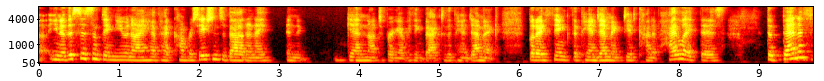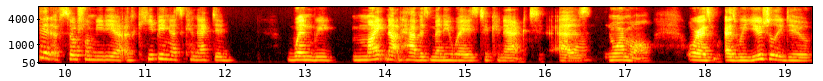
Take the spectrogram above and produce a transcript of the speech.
uh, you know this is something you and i have had conversations about and i and again not to bring everything back to the pandemic but i think the pandemic did kind of highlight this the benefit of social media of keeping us connected when we might not have as many ways to connect as yeah. normal or as as we usually do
